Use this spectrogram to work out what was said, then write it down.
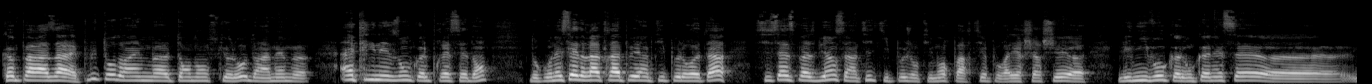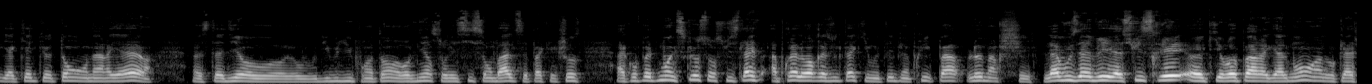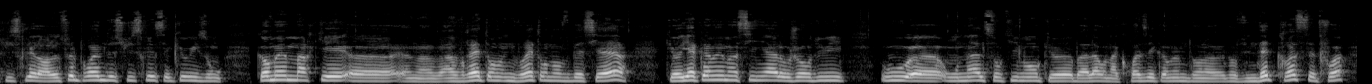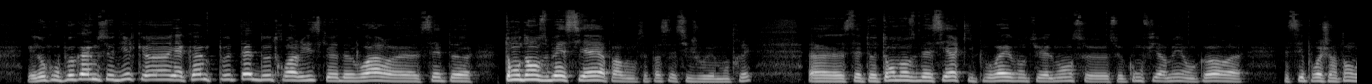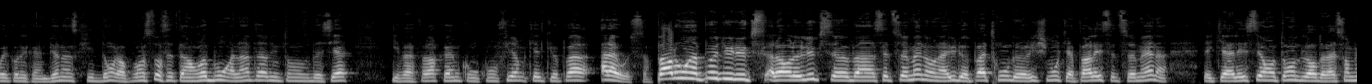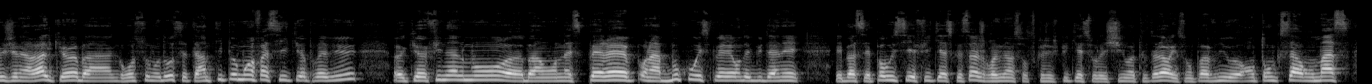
comme par hasard, est plutôt dans la même tendance que l'autre, dans la même inclinaison que le précédent. Donc on essaie de rattraper un petit peu le retard. Si ça se passe bien, c'est un titre qui peut gentiment repartir pour aller rechercher euh, les niveaux que l'on connaissait euh, il y a quelques temps en arrière, euh, c'est-à-dire au, début du printemps, revenir sur les 600 balles, c'est pas quelque chose à complètement exclure sur Swiss Life après leurs résultats qui ont été bien pris par le marché. Là, vous avez la Swiss Re qui repart également. Hein. donc la Swiss Re, alors le seul problème de Swiss Re, c'est qu'ils ont quand même marqué une vraie tendance baissière qu'il y a quand même un signal aujourd'hui où euh, on a le sentiment que bah, là on a croisé quand même dans, dans une dead cross cette fois. Et donc on peut quand même se dire qu'il y a quand même peut-être deux trois risques de voir euh, cette euh, tendance baissière, pardon, c'est pas celle-ci que je voulais montrer, cette tendance baissière qui pourrait éventuellement se, se confirmer encore ces prochains temps. Vous voyez qu'on est quand même bien inscrit dedans. Alors pour l'instant c'est un rebond à l'intérieur d'une tendance baissière il va falloir quand même qu'on confirme quelque part à la hausse. Parlons un peu du luxe. Alors le luxe, euh, ben, cette semaine, on a eu le patron de Richemont qui a parlé cette semaine et qui a laissé entendre lors de l'Assemblée Générale que, ben, grosso modo, c'était un petit peu moins facile que prévu, euh, que finalement, euh, ben, on espérait, on a beaucoup espéré en début d'année, et ben, c'est pas aussi efficace que ça. Je reviens sur ce que j'expliquais sur les Chinois tout à l'heure. Ils sont pas venus en tant que ça en masse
